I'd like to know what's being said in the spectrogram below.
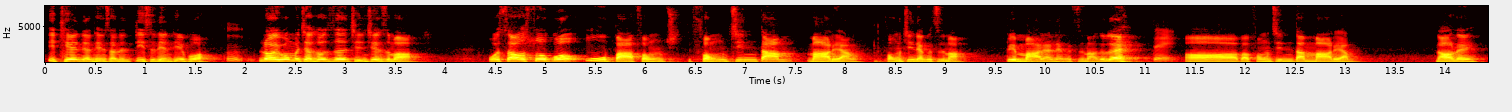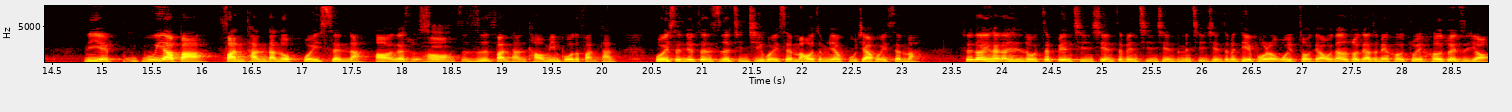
一天、两天、三天，第四天跌破？嗯，肉眼我们讲说这是颈线是什么？我早说过，勿把逢逢金搭马良，逢金两个字嘛，变马良两个字嘛，对不对？对。哦，把逢金当马良，然后呢，你也不要把反弹当做回升呐。哦，应该说哦，这只是反弹逃命波的反弹，回升就正式的景气回升嘛，或怎么样，股价回升嘛。所以说你看到清楚，这边颈线，这边颈线，这边颈线，这边跌破了，我就走掉。我当时走掉，这边何罪何罪之有，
